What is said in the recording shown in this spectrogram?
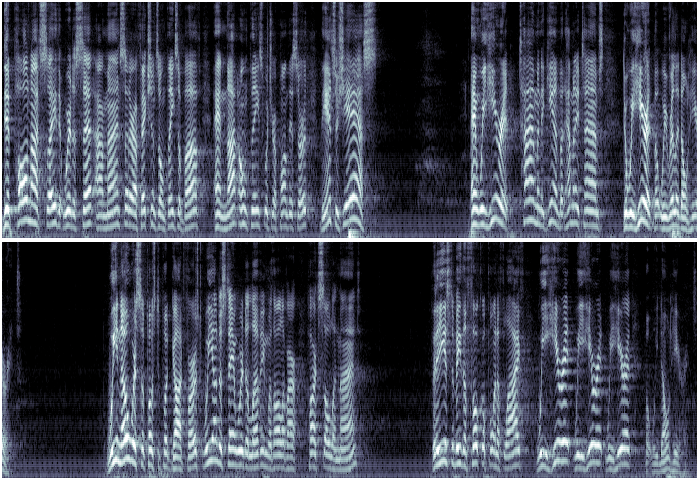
Did Paul not say that we're to set our minds, set our affections on things above and not on things which are upon this earth? The answer is yes. And we hear it time and again, but how many times do we hear it, but we really don't hear it? We know we're supposed to put God first. We understand we're to love Him with all of our heart, soul, and mind. That He is to be the focal point of life. We hear it, we hear it, we hear it, but we don't hear it.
